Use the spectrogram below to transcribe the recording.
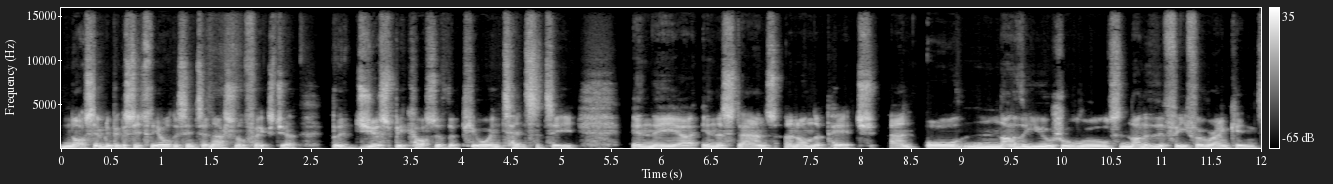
Not simply because it's the oldest international fixture, but just because of the pure intensity in the uh, in the stands and on the pitch, and all none of the usual rules, none of the FIFA rankings,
